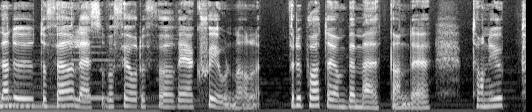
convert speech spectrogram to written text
När du är ute och föreläser, vad får du för reaktioner? För du pratar ju om bemötande. Tar ni upp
